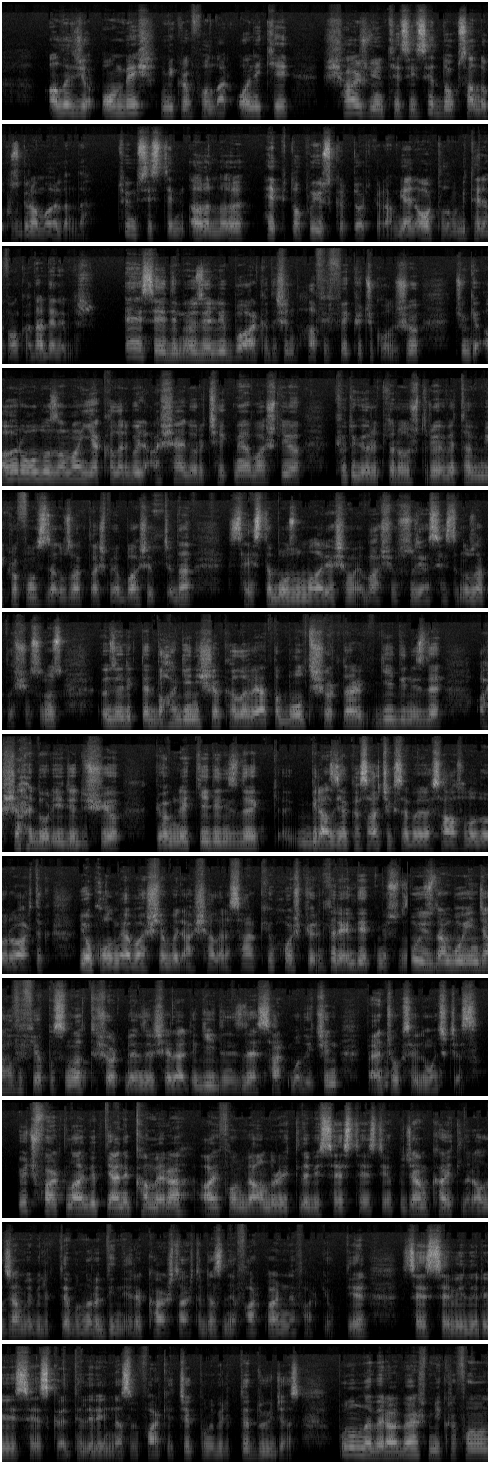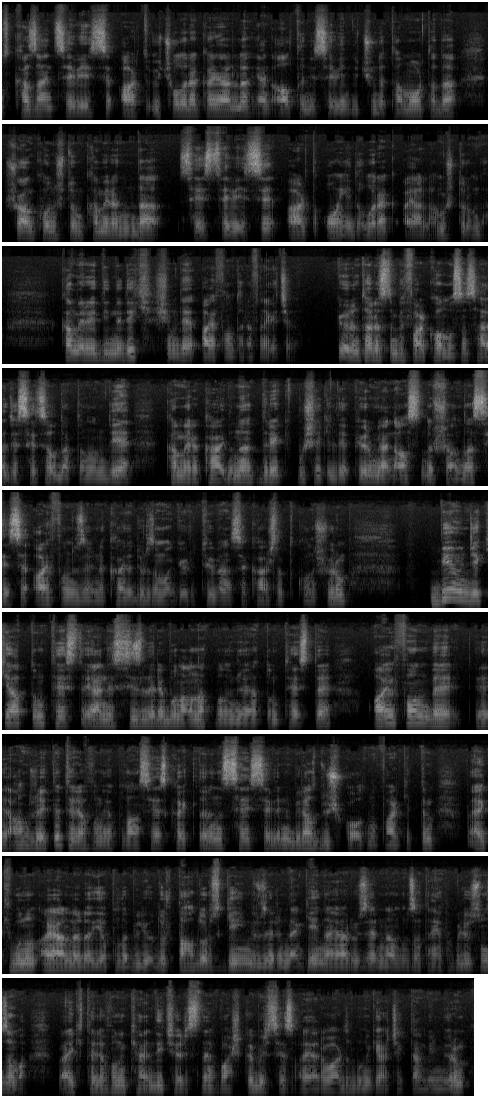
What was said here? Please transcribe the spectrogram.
Alıcı 15, mikrofonlar 12, şarj ünitesi ise 99 gram ağırlığında. Tüm sistemin ağırlığı Happy Top'u 144 gram. Yani ortalama bir telefon kadar denebilir. En sevdiğim özelliği bu arkadaşın hafif ve küçük oluşu. Çünkü ağır olduğu zaman yakaları böyle aşağıya doğru çekmeye başlıyor. Kötü görüntüler oluşturuyor ve tabii mikrofon sizden uzaklaşmaya başladıkça da seste bozulmalar yaşamaya başlıyorsunuz. Yani sesten uzaklaşıyorsunuz. Özellikle daha geniş yakalı veyahut da bol tişörtler giydiğinizde aşağıya doğru iyice düşüyor. Gömlek giydiğinizde biraz yakası açıksa böyle sağa sola doğru artık yok olmaya başlıyor. Böyle aşağılara sarkıyor. Hoş görüntüler elde etmiyorsunuz. Bu yüzden bu ince hafif yapısını tişört benzeri şeylerde giydiğinizde sarkmadığı için ben çok sevdim açıkçası. 3 farklı aygıt yani kamera, iPhone ve Android ile bir ses testi yapacağım. Kayıtları alacağım ve birlikte bunları dinleyerek karşılaştıracağız. Ne fark var ne fark yok diye. Ses seviyeleri, ses kaliteleri nasıl fark edecek bunu birlikte duyacağız. Bununla beraber mikrofonun kazanç seviyesi artı 3 olarak ayarlı. Yani 6. seviyenin 3'ünde tam ortada. Şu an konuştuğum kameranın da ses seviyesi artı 17 olarak ayarlanmış durumda. Kamerayı dinledik. Şimdi iPhone tarafına geçelim. Görüntü arasında bir fark olmasın sadece sese odaklanalım diye kamera kaydını direkt bu şekilde yapıyorum. Yani aslında şu anda sesi iPhone üzerine kaydediyoruz ama görüntüyü ben size karşılıklı konuşuyorum. Bir önceki yaptığım testte yani sizlere bunu anlatmadan önce yaptığım testte iPhone ve e, Android'li telefona yapılan ses kayıtlarının ses seviyelerinin biraz düşük olduğunu fark ettim. Belki bunun ayarları yapılabiliyordur. Daha doğrusu gain üzerinden, gain ayarı üzerinden bunu zaten yapabiliyorsunuz ama belki telefonun kendi içerisinde başka bir ses ayarı vardır. Bunu gerçekten bilmiyorum.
